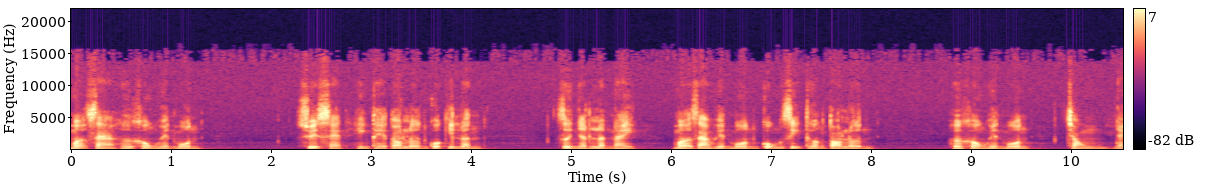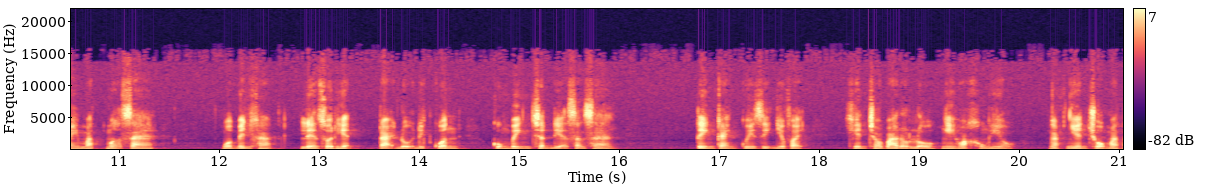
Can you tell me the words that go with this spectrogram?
Mở ra hư không huyền môn. Suy xét hình thể to lớn của kỳ lân. Dư nhất lần này, Mở ra huyền môn cũng dị thường to lớn. Hư không huyền môn Trong nháy mắt mở ra. Một bên khác liền xuất hiện Đại đội địch quân, Cung binh trận địa sẵn sàng. Tình cảnh quỷ dị như vậy Khiến cho ba đầu lỗ nghi hoặc không hiểu, Ngạc nhiên trổ mắt.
